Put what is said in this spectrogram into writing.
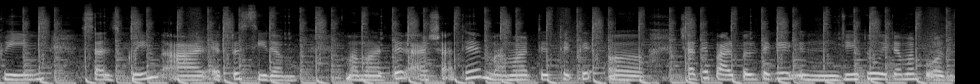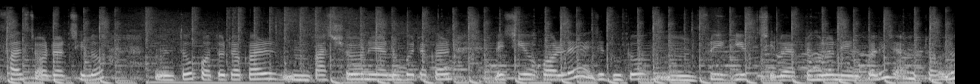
ক্রিম সানস্ক্রিন আর একটা সিরাম মামা আর্থের আর সাথে মামা আর্থের থেকে সাথে পার্পল থেকে যেহেতু এটা আমার ফার্স্ট অর্ডার ছিল তো কত টাকার পাঁচশো নিরানব্বই টাকার বেশিও করলে যে দুটো ফ্রি গিফট ছিল, একটা হলো নেল পলিশ আর একটা হলো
